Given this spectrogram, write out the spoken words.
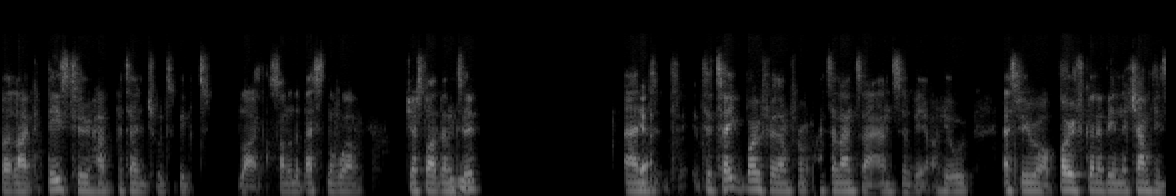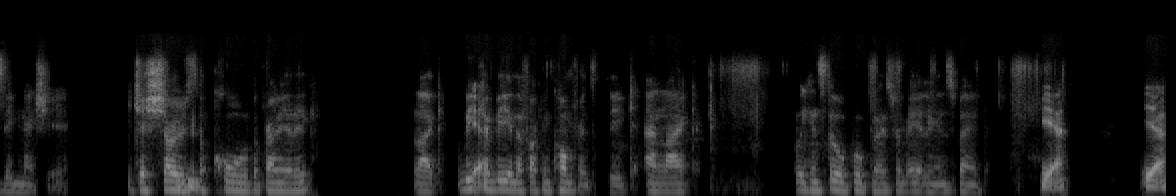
but like these two have potential to be like some of the best in the world, just like them Mhm. two. And Yeah. t- to take both of them from Atalanta and Sevilla, who, let's be real, are both going to be in the Champions League next year, it just shows Mhm. the pool of the Premier League. Like we Yeah. can be in the fucking Conference League, and like we can still pull players from Italy and Spain. Yeah, yeah.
